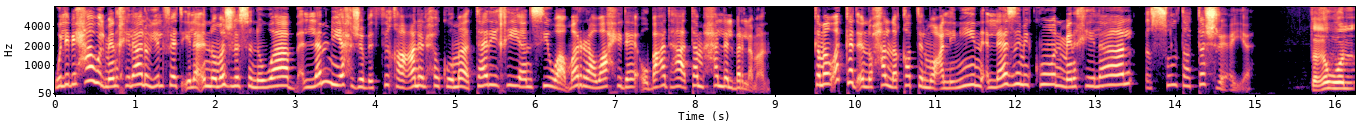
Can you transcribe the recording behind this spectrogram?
واللي بيحاول من خلاله يلفت إلى أنه مجلس النواب لم يحجب الثقة عن الحكومات تاريخيا سوى مرة واحدة وبعدها تم حل البرلمان. كما أؤكد أنه حل نقابة المعلمين لازم يكون من خلال السلطة التشريعية. تغول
